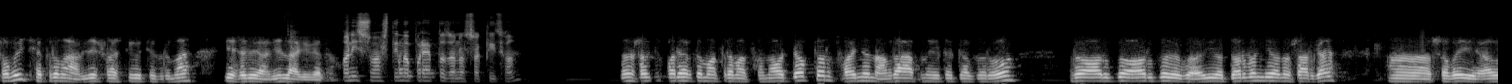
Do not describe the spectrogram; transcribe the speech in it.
सबै क्षेत्रमा हामीले स्वास्थ्यको क्षेत्रमा यसरी हामी लागेका छौँ। अनि स्वास्थ्यमा पर्याप्त जनशक्ति छ? जनशक्ति पर्याप्त मात्रामा छन् अब डक्टर छैनन् हाम्रो आफ्नो एउटा डक्टर हो। र अरूको अरूको यो दरबन्दी अनुसारका सबै अब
